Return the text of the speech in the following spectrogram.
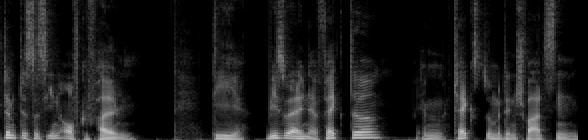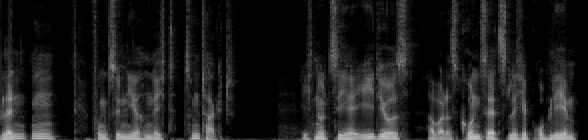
Bestimmt ist es Ihnen aufgefallen. Die visuellen Effekte im Text und mit den schwarzen Blenden funktionieren nicht zum Takt. Ich nutze hier Edius, aber das grundsätzliche Problem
